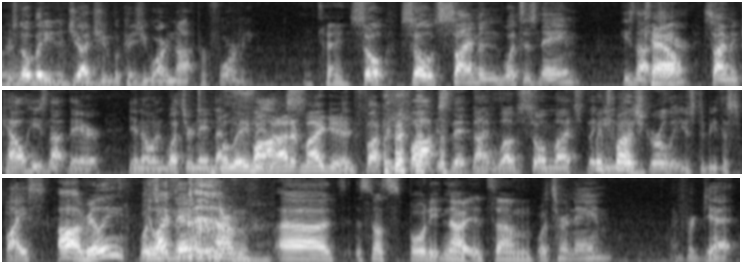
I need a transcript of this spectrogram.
There's nobody to judge you because you are not performing. okay. So so Simon, what's his name? He's not Cowell? there. Simon Cowell, he's not there. You know, and what's her name? That Believe me, fox, not at my gig. That fucking fox that I love so much. The Which English one? girl that used to be the Spice. Oh, really? What's you her like that? um, uh, it's not sporty. No, it's um. What's her name? I forget.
